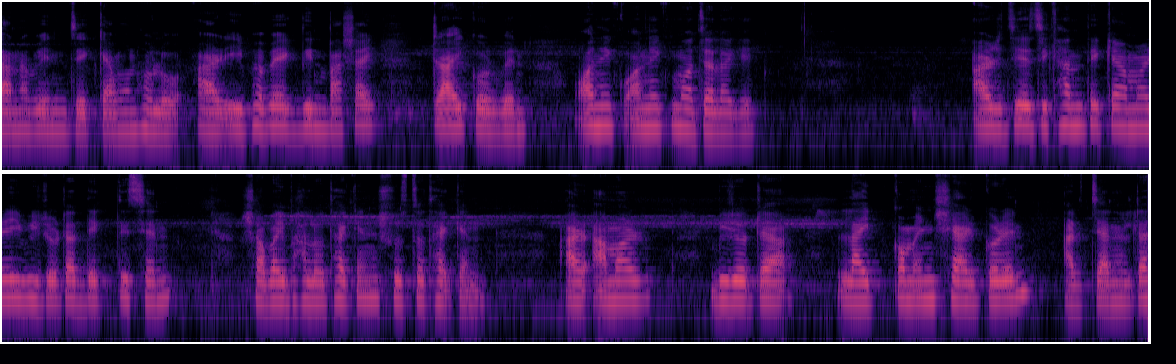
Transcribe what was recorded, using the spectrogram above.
জানাবেন যে কেমন হলো। আর এইভাবে একদিন বাসায় ট্রাই করবেন, অনেক অনেক মজা লাগে। আর যে যেখান থেকে আমার এই ভিডিওটা দেখতেছেন, সবাই ভালো থাকেন, সুস্থ থাকেন। আর আমার ভিডিওটা লাইক, কমেন্ট, শেয়ার করেন। আর চ্যানেলটা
